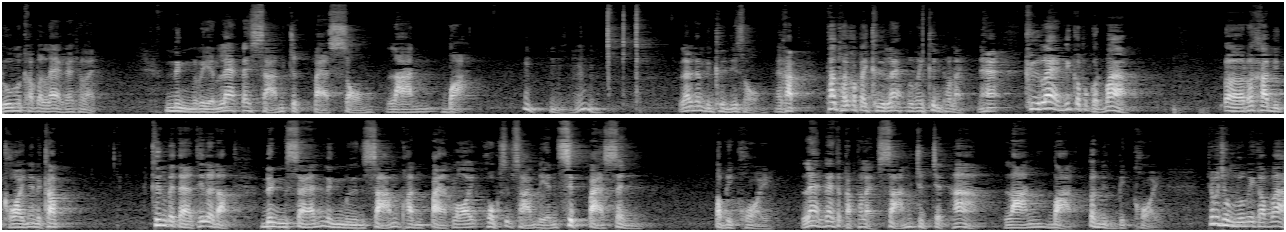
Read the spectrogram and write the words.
รู้ไหมครับว่าแรกได้เท่าไหร่หนึ่งเหรียญแรกได้3.82ล้านบาท แล้วนั่นเป็นคืนที่2นะครับ ถ้าถอยกลับไปคืนแรกรู้ไหมขึ้นเท่าไหร่นะฮะ คืนแรกนี่ก็ปรากฏว่าราคาบิตคอยเนี่ยนะครับ ขึ้นไปแต่ที่ระดับ 113,863 เหรียญ 18 เซนต์ต่อบิตคอยแลกได้เท่ากับเท่าไหร่ 3.75 ล้านบาทต่อ1บิตคอยท่านผู้ชมรู้ไหมครับว่า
